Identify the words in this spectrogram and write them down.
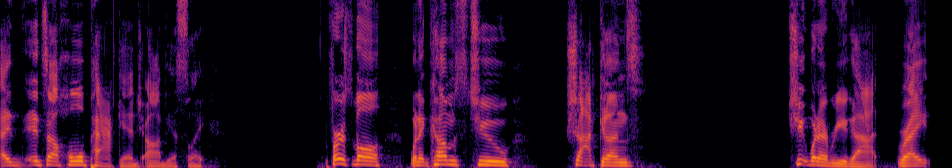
I, it's a whole package, obviously. First of all, when it comes to shotguns, shoot whatever you got, right?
